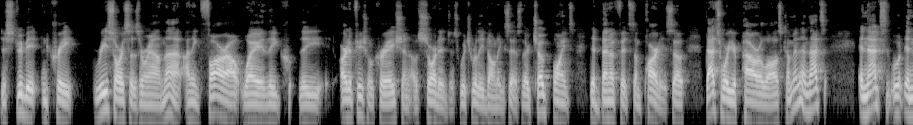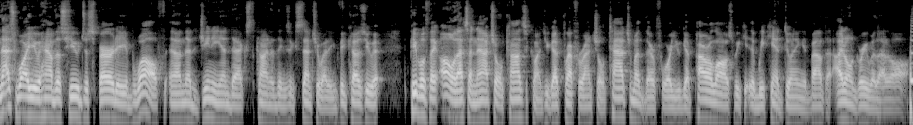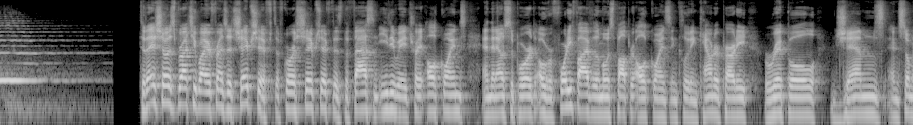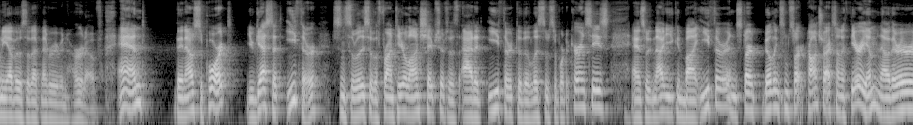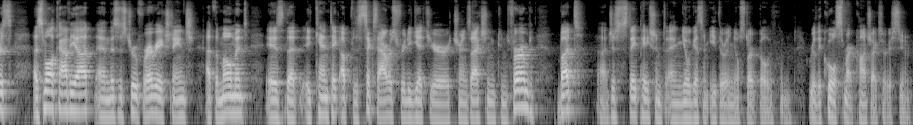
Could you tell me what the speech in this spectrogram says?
distribute and create resources around that, I think, far outweigh the the artificial creation of shortages, which really don't exist. They're choke points that benefit some parties. So that's where your power laws come in, and that's and that's and that's why you have this huge disparity of wealth and that the Gini index kind of things accentuating because you people think, oh, that's a natural consequence. You got preferential attachment, therefore you get power laws. We we can't do anything about that. I don't agree with that at all. Today's show is brought to you by our friends at Shapeshift. Of course, Shapeshift is the fast and easy way to trade altcoins, and they now support over 45 of the most popular altcoins, including Counterparty, Ripple, Gems, and so many others that I've never even heard of. And they now support you guessed it, Ether. Since the release of the Frontier launch, Shapeshift has added Ether to the list of supported currencies. And so now you can buy Ether and start building some smart contracts on Ethereum. Now, there is a small caveat, and this is true for every exchange at the moment, is that it can take up to six hours for you to get your transaction confirmed. But uh, just stay patient and you'll get some Ether and you'll start building some really cool smart contracts very soon.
